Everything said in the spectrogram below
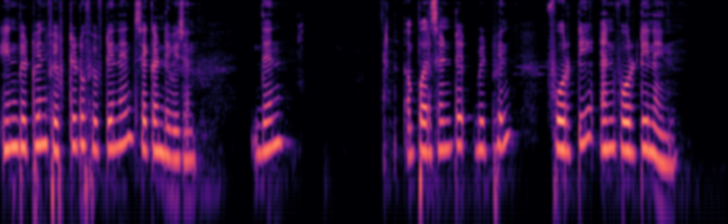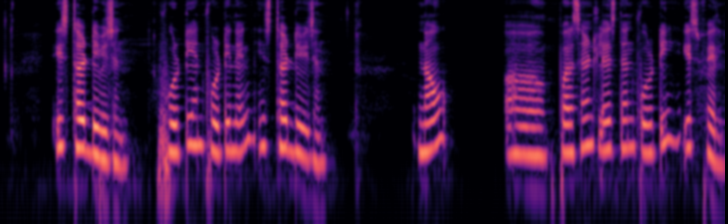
in between 50 to 59 second division. Then a percentage between 40 and 49 is third division. 40 and 49 is third division. Now uh, percent less than 40 is fail.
